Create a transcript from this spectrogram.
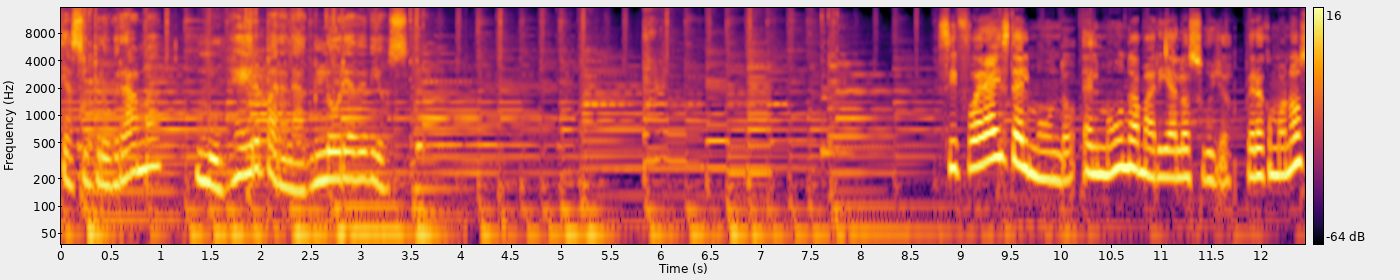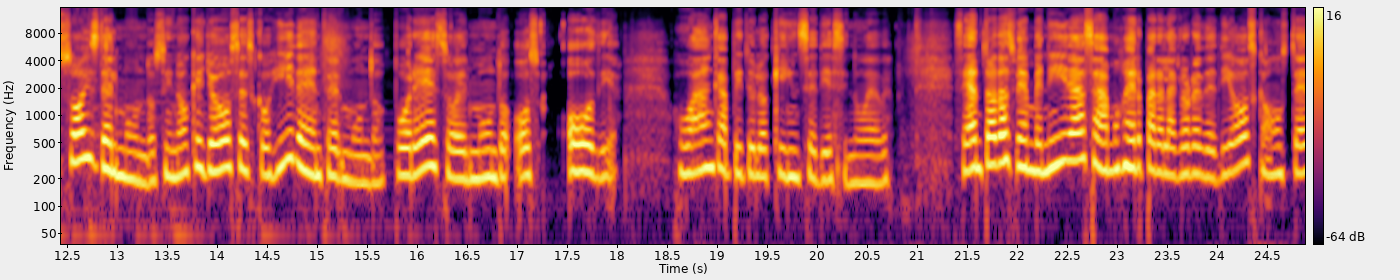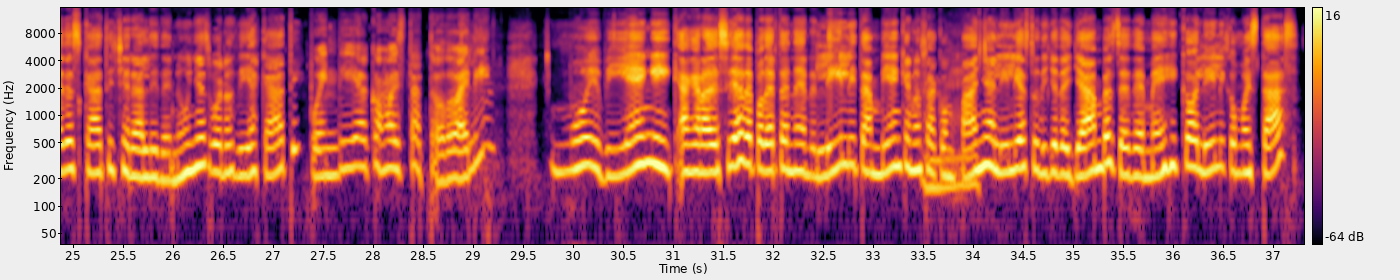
Inicia su programa Mujer para la Gloria de Dios. Si fuerais del mundo, el mundo amaría lo suyo, pero como no sois del mundo, sino que yo os escogí de entre el mundo, por eso el mundo os odia. Juan capítulo 15, 19. Sean todas bienvenidas a Mujer para la Gloria de Dios. Con ustedes, Katy Cheraldi de Núñez. Buenos días, Katy. Buen día, ¿cómo está todo, Aileen? Muy bien y agradecidas de poder tener Lili también que nos acompaña. Lili Astudillo de Llambes desde México. Lili, ¿cómo estás?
